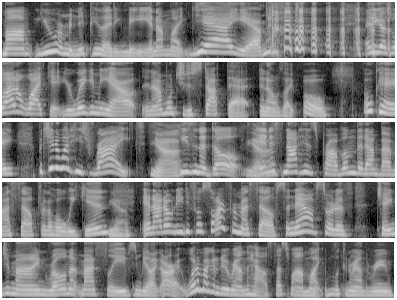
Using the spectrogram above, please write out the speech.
Mom, you are manipulating me. And I'm like, yeah, I am. and he goes, Well, I don't like it. You're wigging me out, and I want you to stop that. And I was like, Oh, okay. But you know what? He's right. Yeah. He's an adult. Yeah. And it's not his problem that I'm by myself for the whole weekend. Yeah. And I don't need to feel sorry for myself. So now I've sort of changing mind, rolling up my sleeves, and be like, all right, what am I going to do around the house? That's why I'm like, I'm looking around the room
